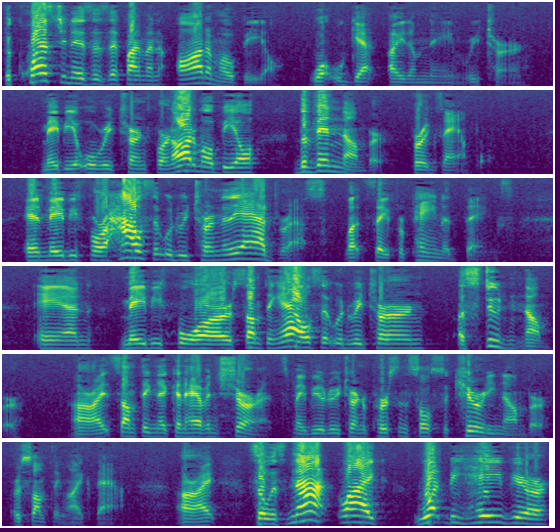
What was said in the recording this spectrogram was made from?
The question is, is if I'm an automobile, what will get item name return? Maybe it will return for an automobile the VIN number, for example. And maybe for a house it would return the address, let's say for painted things. And maybe for something else it would return a student number. All right, something that can have insurance. Maybe it would return a person's social security number or something like that. All right. So it's not like what behavior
